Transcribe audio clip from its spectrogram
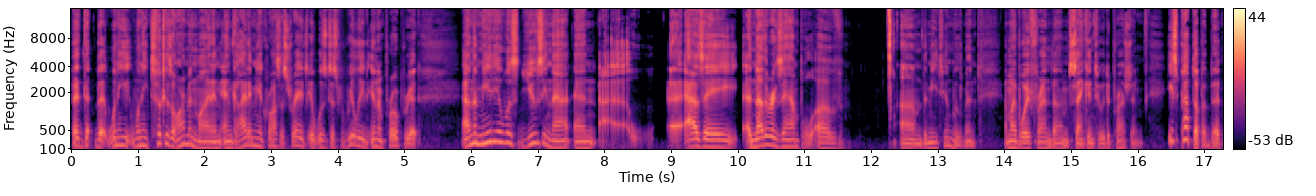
that that, that when he when he took his arm in mine and, and guided me across the stage, it was just really inappropriate." And the media was using that and uh, as a another example of um, the Me Too movement. And my boyfriend um, sank into a depression. He's pepped up a bit.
